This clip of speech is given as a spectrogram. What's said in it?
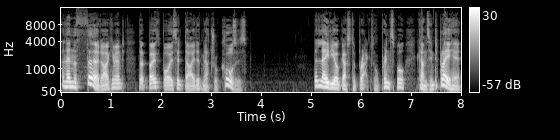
And then the third argument that both boys had died of natural causes. The Lady Augusta Bracknell principle comes into play here.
